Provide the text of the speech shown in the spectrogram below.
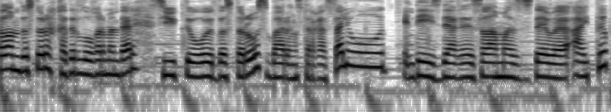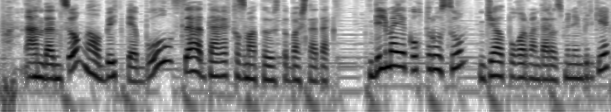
салам достор кадырлуу угармандар. Сүйүктүү досторубуз баарыңыздарга салют. Биз дагы саламыз деп айтып андан соң албетте бул сааттагы кызматыбызды баштадык. Дил маек уктуруусу жалпы угармандарыбыз менен бирге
